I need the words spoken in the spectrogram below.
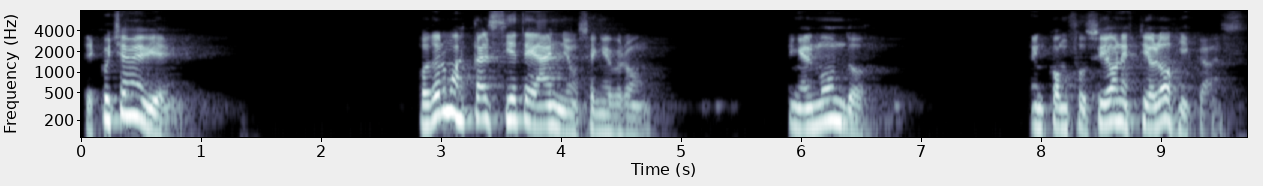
Escúcheme bien. Podremos estar siete años en Hebrón, en el mundo, en confusiones teológicas,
